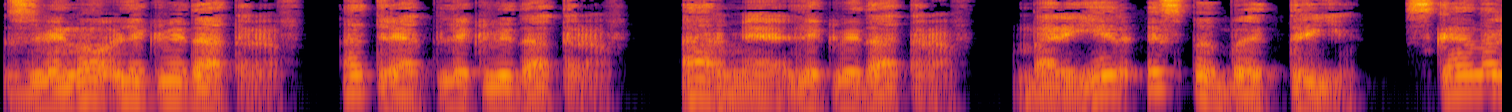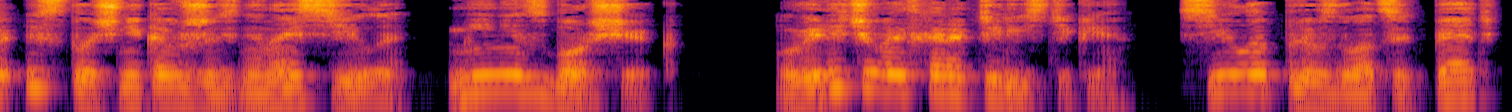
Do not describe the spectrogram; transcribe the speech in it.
Звено ликвидаторов. Отряд ликвидаторов. Армия ликвидаторов. Барьер СПБ-3. Сканер источников жизненной силы. Мини-сборщик. Увеличивает характеристики. Сила плюс 25,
